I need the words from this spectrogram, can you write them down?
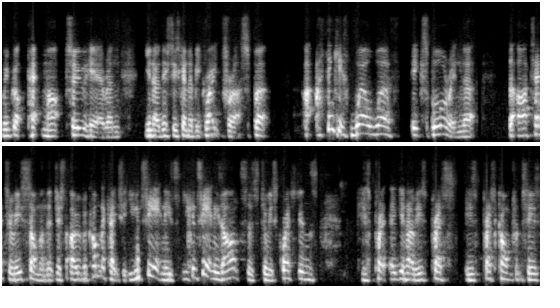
we've got Pep Mark Two here, and you know, this is going to be great for us." But I, think it's well worth exploring that that Arteta is someone that just overcomplicates it. You can see it in his you can see it in his answers to his questions, his pre, you know his press his press conferences,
